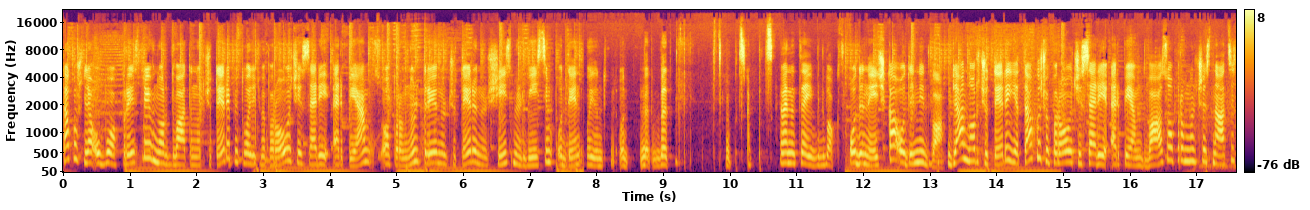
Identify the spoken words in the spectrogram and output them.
Також для обох пристроїв Nord 2 та Nord 4 підходять випаровувачі серії RPM з опором 0,3, 0,4, 0,6, 0,8, 1, 1, у мене цей бітбокс. Одиничка, 1 і 2. Для Nord 4 є також випаровувачі серії RPM 2 з опором 0,16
